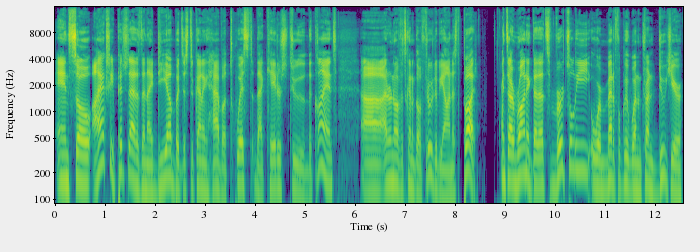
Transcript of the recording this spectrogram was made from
and so I actually pitched that as an idea, but just to kind of have a twist that caters to the client uh, I don't know if it's going to go through, to be honest, but it's ironic that that's virtually or metaphorically what I'm trying to do here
